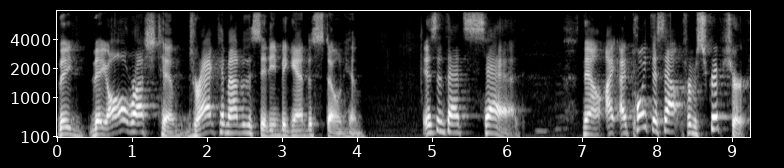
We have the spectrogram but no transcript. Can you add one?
They, they all rushed him dragged him out of the city and began to stone him. Isn't that sad now, I, I, point this out from Scripture.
